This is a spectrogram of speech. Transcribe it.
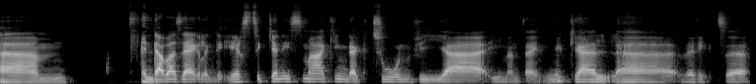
Um, en dat was eigenlijk de eerste kennismaking dat ik toen via iemand die in Mukal werkte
